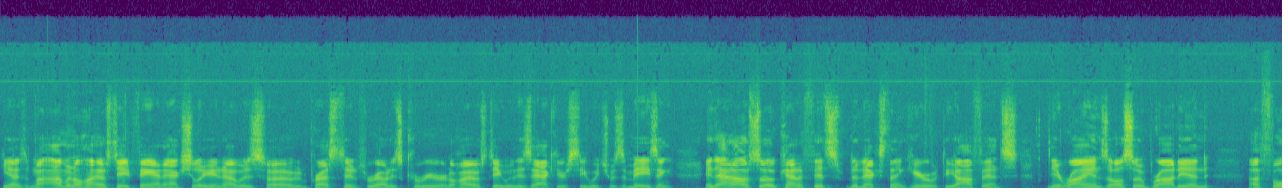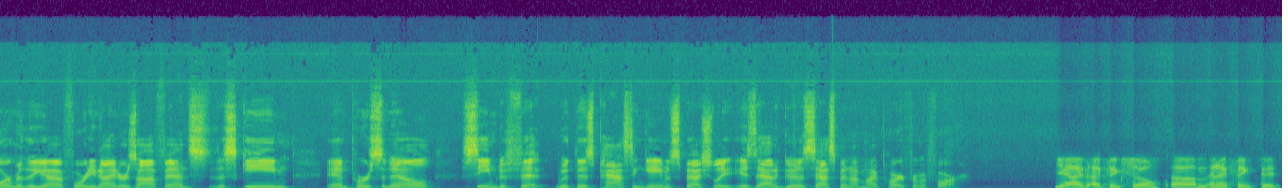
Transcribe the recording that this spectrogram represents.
yeah, well, I'm an Ohio State fan actually, and I was uh, impressed throughout his career at Ohio State with his accuracy, which was amazing. And that also kind of fits the next thing here with the offense. Yeah, Ryans also brought in a form of the uh, 49ers offense, the scheme and personnel seem to fit with this passing game, especially. Is that a good assessment on my part from afar? Yeah, I, I think so, um, and I think that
